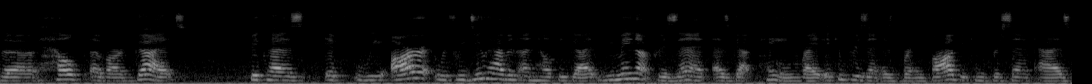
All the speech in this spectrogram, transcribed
the health of our gut because if we are if we do have an unhealthy gut we may not present as gut pain right? It can present as brain fog. It can present as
